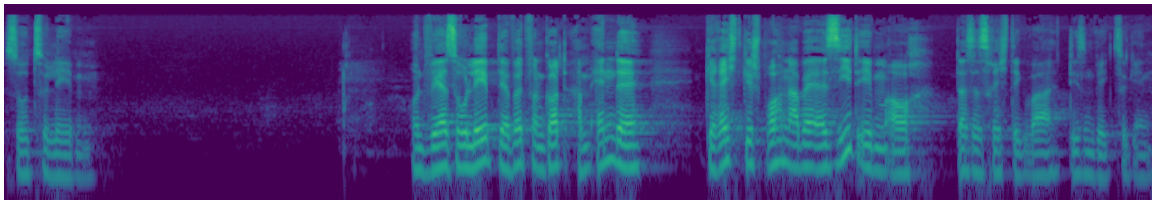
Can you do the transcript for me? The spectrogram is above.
so zu leben. Und wer so lebt, der wird von Gott am Ende gerecht gesprochen, aber er sieht eben auch, dass es richtig war, diesen Weg zu gehen.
